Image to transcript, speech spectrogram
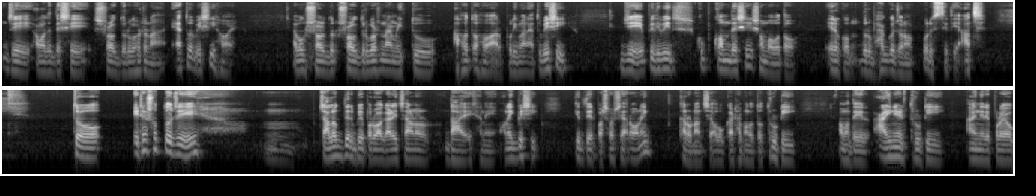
যে আমাদের দেশে সড়ক দুর্ঘটনা এত বেশি হয় এবং সড়ক দুর্ঘটনায় মৃত্যু আহত হওয়ার পরিমাণ এত বেশি যে পৃথিবীর খুব কম দেশেই সম্ভবত এরকম দুর্ভাগ্যজনক পরিস্থিতি আছে। তো এটা সত্য যে চালকদের বেপরোয়া গাড়ি চালানোর দায় এখানে অনেক বেশি। কিন্তু এর পাশাপাশি আরও অনেক কারণ আছে, অবকাঠামোগত ত্রুটি, আমাদের আইনের ত্রুটি, আইনের প্রয়োগ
